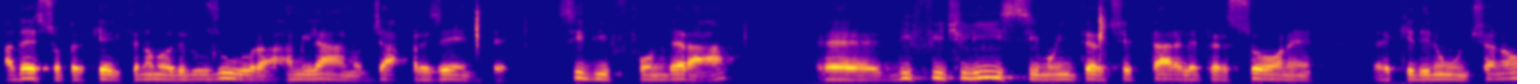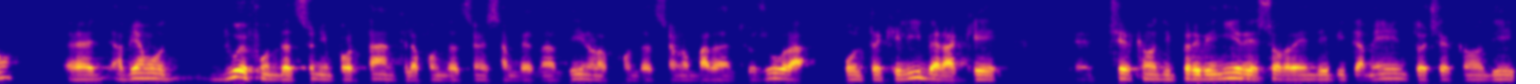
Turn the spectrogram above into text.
Adesso perché il fenomeno dell'usura a Milano già presente si diffonderà, eh, difficilissimo intercettare le persone eh, che denunciano. Eh, abbiamo due fondazioni importanti, la Fondazione San Bernardino, la Fondazione Lombarda Antiusura, oltre che Libera, che eh, cercano di prevenire il sovraindebitamento, cercano di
